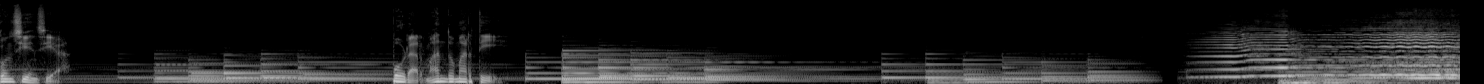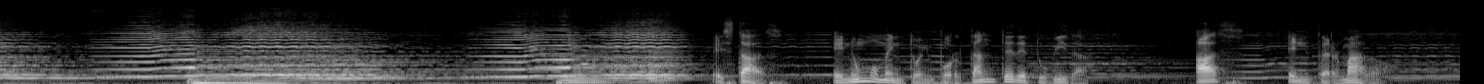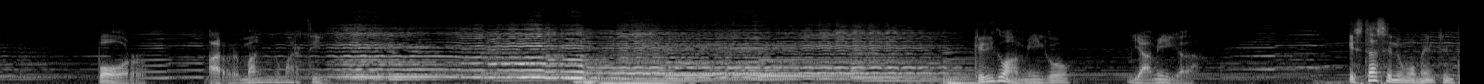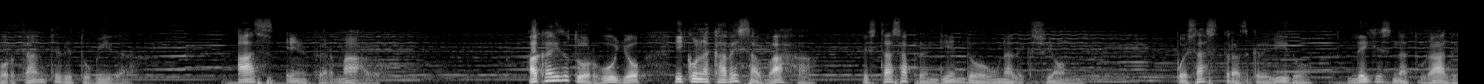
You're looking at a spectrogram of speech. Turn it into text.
conciencia. Por Armando Martí. Estás en un momento importante de tu vida. Has enfermado. Por Armando Martín. Querido amigo y amiga, estás en un momento importante de tu vida. Has enfermado ha caído tu orgullo y con la cabeza baja estás aprendiendo una lección, pues has transgredido leyes naturales,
